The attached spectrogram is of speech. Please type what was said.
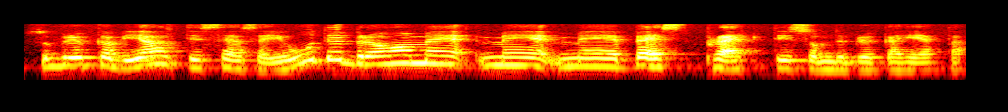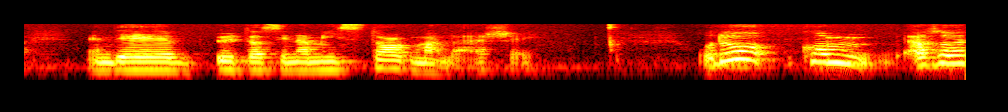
så brukar vi alltid säga så här, jo det är bra med, med, med best practice som det brukar heta, men det är utav sina misstag man lär sig. Och då kom, alltså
